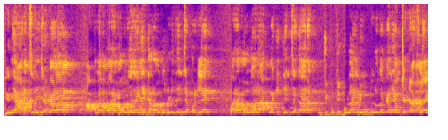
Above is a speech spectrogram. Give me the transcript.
ज्यांनी अडचणीच्या काळात आपला पराभव झाला की घराव दगडे त्यांच्या पडल्यात पराभव झाला आपला की त्यांच्या दारात पुती पुती बुलान नेऊन विरोधकाने आमच्या टाकलाय.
